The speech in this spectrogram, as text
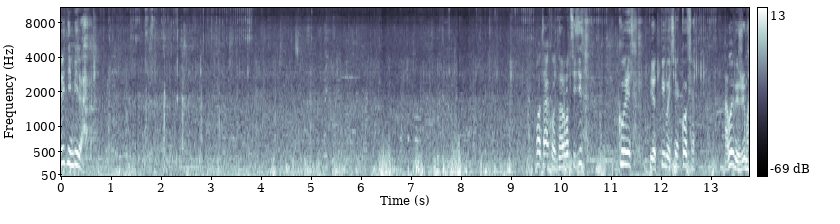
Последняя миля. Вот так вот народ сидит, курит, пьет пиво, чай, кофе, а мы бежим.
